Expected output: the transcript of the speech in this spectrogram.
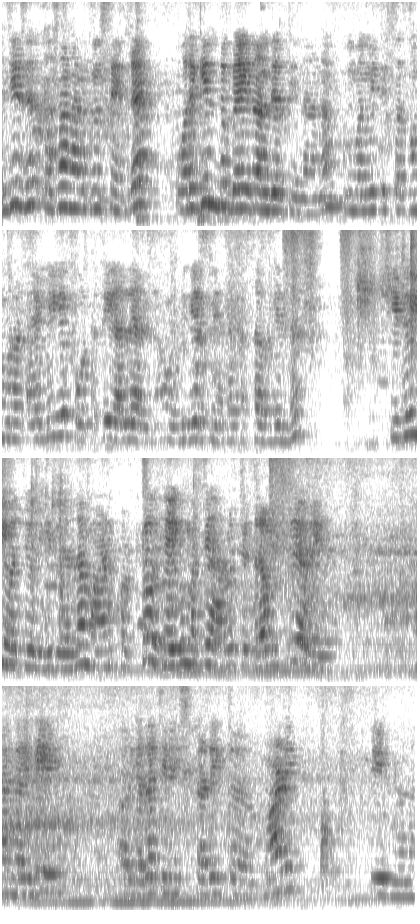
ಸಂಜೆದು ಕಸ ಮಾಡ್ತೀನಿ ಸ್ನೇಹಿತರೆ ಹೊರಗಿಂದು ಬೇಗ ಅಂದಿರ್ತೀನಿ ನಾನು. ಮನ್ವಿತಿ ಕರ್ಕೊಂಬರೋ ಟೈಮಿಗೆ ಫೋರ್ ತರ್ಟಿ ಅಲ್ಲೇ ಅಂತ ಹುಡುಗಿರ್ತೀನಿ ಸ್ನೇಹಿತರೆ ಕಸ ಹೊರಗಿಂದ. ಇದು ಇವತ್ತು ಎಲ್ಲ ಮಾಡಿಕೊಟ್ಟು ಹೇಗೂ ಮತ್ತೆ ಆರುತ್ತಿದ್ರ ಮುಚ್ಚಿ ಅವರಿಗೆ. ಹಾಗಾಗಿ ಅವರಿಗೆಲ್ಲ ತಿನಿಸಿ ಕಡಿ ಮಾಡಿ ಈಗ ನಾನು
